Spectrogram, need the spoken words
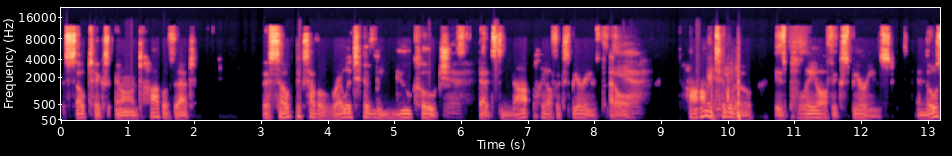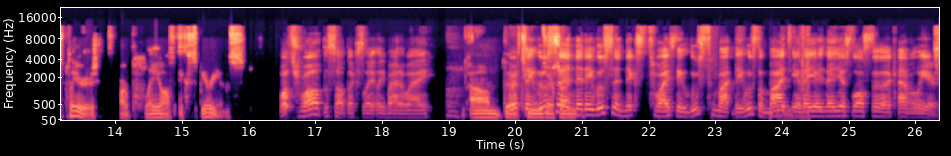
the Celtics, and on top of that, the Celtics have a relatively new coach Yeah. that's not playoff experienced at all. Tom Where Thibodeau is playoff experienced, and those players are playoff experienced. What's wrong with the Celtics lately, by the way? Um, the First they teams are lose to starting. they lose to the Knicks twice. They lose to my they lose to my team. They they just lost to the Cavaliers.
